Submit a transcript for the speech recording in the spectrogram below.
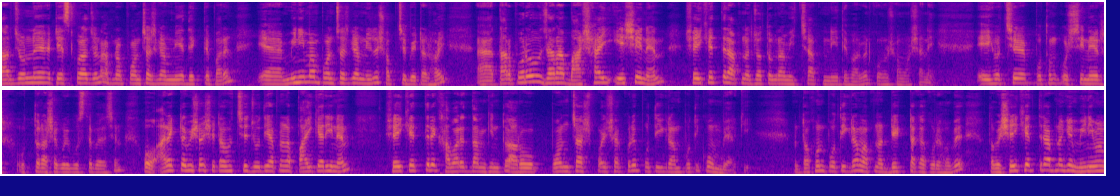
তার জন্য টেস্ট করার জন্য আপনার পঞ্চাশ গ্রাম নিয়ে দেখতে পারেন। মিনিমাম পঞ্চাশ গ্রাম নিলে সবচেয়ে বেটার হয়। তারপরেও যারা বাসায় এসে নেন, সেই ক্ষেত্রে আপনার যত গ্রাম ইচ্ছা আপনি নিতে পারবেন, কোনো সমস্যা নেই। এই হচ্ছে প্রথম কোশ্চিনের উত্তর, আশা করি বুঝতে পেরেছেন। ও, আরেকটা বিষয়, সেটা হচ্ছে যদি আপনারা পাইকারি নেন সেই ক্ষেত্রে খাবারের দাম কিন্তু আরও পঞ্চাশ পয়সা করে প্রতি গ্রাম প্রতি কমবে আর কি। তখন প্রতি গ্রাম আপনার দেড় টাকা করে হবে। তবে সেই ক্ষেত্রে আপনাকে মিনিমাম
